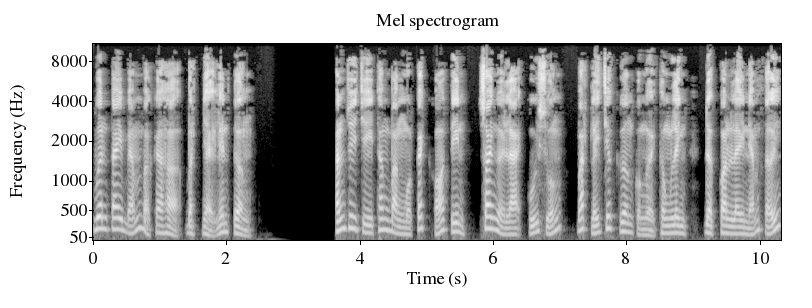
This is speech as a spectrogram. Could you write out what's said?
vươn tay bém vào khe hở, bật nhảy lên tường. Hắn duy trì thăng bằng một cách khó tin, xoay người lại cúi xuống, bắt lấy chiếc gương của người thông linh được con lây ném tới.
